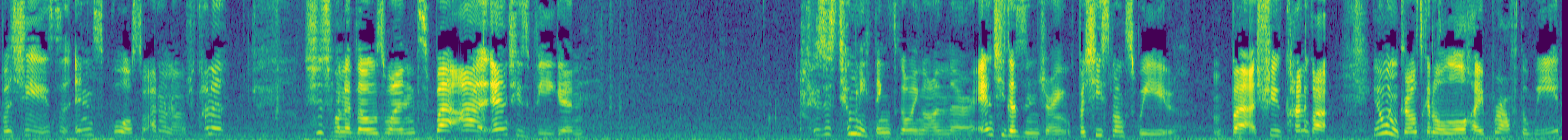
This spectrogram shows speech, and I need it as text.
But she's in school, so I don't know. She kind of she's one of those ones. But uh, and she's vegan. There's just too many things going on there, and she doesn't drink, but she smokes weed. But she kind of got, you know, when girls get a little hyper off the weed.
